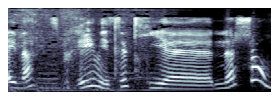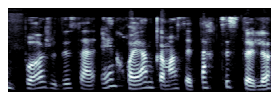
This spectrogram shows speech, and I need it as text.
Hey, Marc Dupré, mais ceux qui euh, ne chantent pas, je veux dire, c'est incroyable comment cet artiste-là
